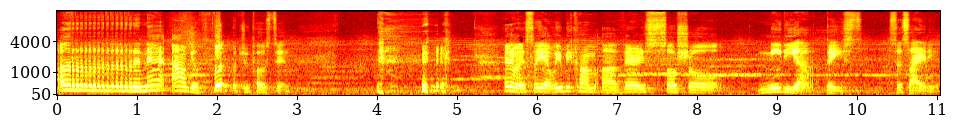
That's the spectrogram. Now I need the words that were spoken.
Other than that, I don't give a fuck what you posting. anyway, so yeah, we become a very social media based society.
